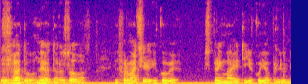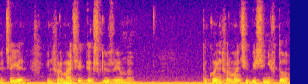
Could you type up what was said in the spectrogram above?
згадував неодноразово, інформацію, яку ви сприймаєте, яку я оприлюдню, це є інформація ексклюзивна. Такої інформації більше ніхто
